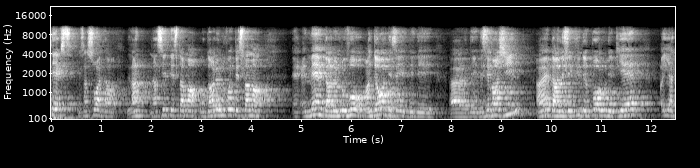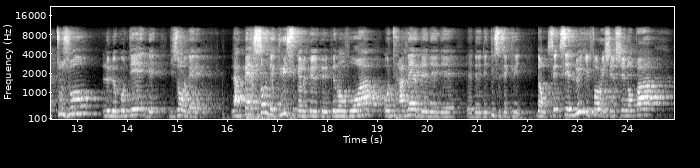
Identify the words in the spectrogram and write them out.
textes, que ce soit dans l'Ancien Testament ou dans le Nouveau Testament, et même dans le Nouveau, en dehors des, des, euh, des, évangiles, hein, dans les écrits de Paul ou de Pierre, il y a toujours le, côté, disons, la personne de Christ que, que, que, l'on voit au travers de, de tous ces écrits. Donc, c'est lui qu'il faut rechercher, non pas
